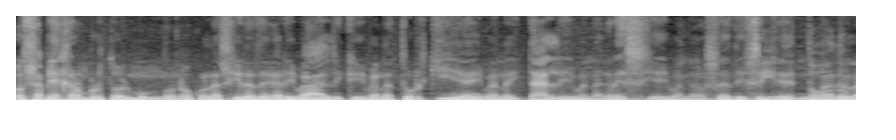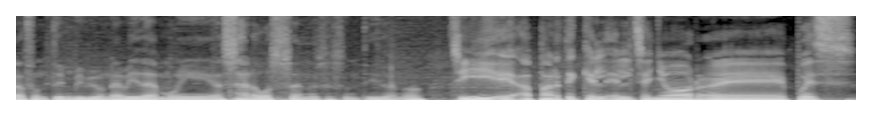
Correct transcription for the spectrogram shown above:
o sea, viajaron por todo el mundo, ¿no? Con las giras de Garibaldi, que iban a Turquía, Uh. iban a Italia, iban a Grecia, iban a, o sea, dice Sí, que. Mario Lafontaine vivió una vida muy azarosa en ese sentido, ¿no? Sí, eh, aparte que el, el señor, eh, pues,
